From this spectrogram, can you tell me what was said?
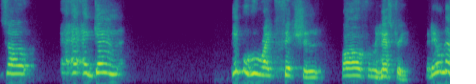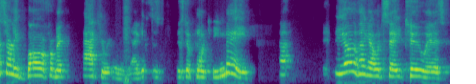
so a- again, people who write fiction borrow from history, but they don't necessarily borrow from it accurately. I guess is, is the point to be made. Uh, the other thing I would say too is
